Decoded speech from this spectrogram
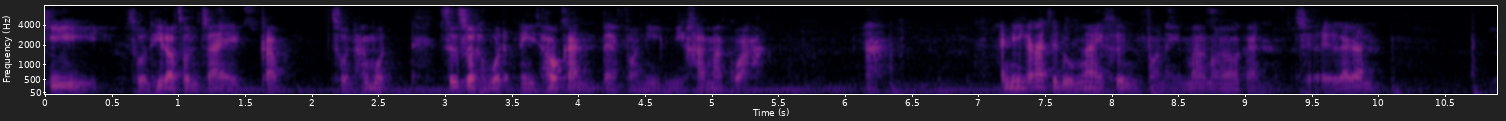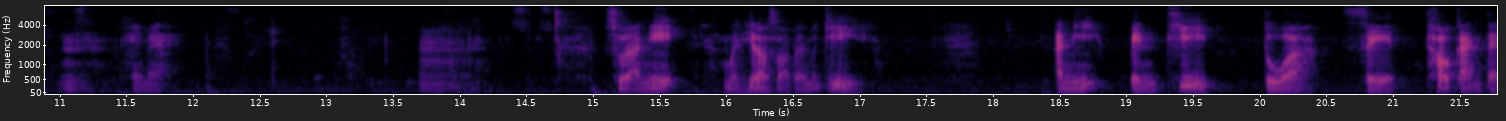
ที่ส่วนที่เราสนใจกับส่วนทั้งหมด ซึ่งส่วนทั้งหมดอันนี้เท่ากัน แต่ฝั่งนี้มีค่ามากกว่าอะอันนี้ก็น่าจะดูง่ายขึ้นฝั่งไหนมากน้อยกว่ากัน เฉลยแล้วกันอืมเห็นไหมอืมส่วนอันนี้เหมือนที่เราสอนไปเมื่อกี้ อันนี้เป็นที่ตัวเศษเท่ากัน แต่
